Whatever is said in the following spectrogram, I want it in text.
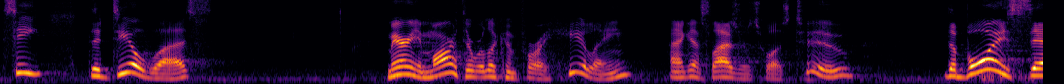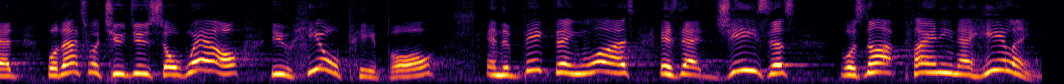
See, the deal was Mary and Martha were looking for a healing. I guess Lazarus was too. The boys said, Well, that's what you do so well. You heal people. And the big thing was, is that Jesus was not planning a healing,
